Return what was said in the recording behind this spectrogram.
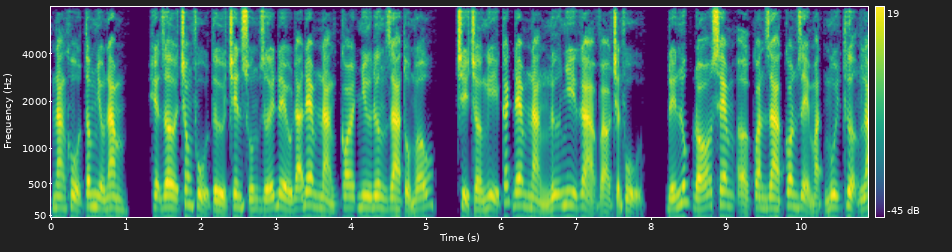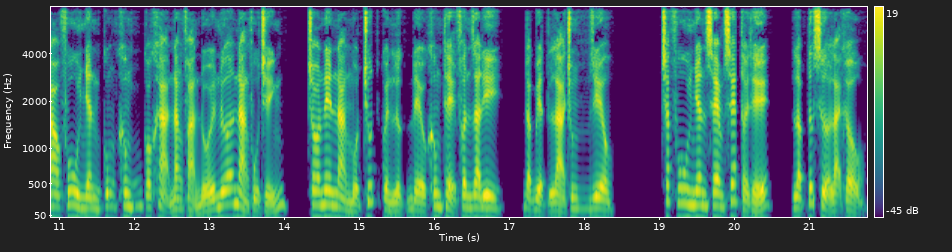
Nàng khổ tâm nhiều năm, hiện giờ trong phủ từ trên xuống dưới đều đã đem nàng coi như đương gia tổ mẫu, chỉ chờ nghĩ cách đem nàng nữ nhi gả vào trần phủ, đến lúc đó xem ở quan gia con rể mặt mũi thượng lao phu nhân cũng không có khả năng phản đối nữa nàng phụ chính, cho nên nàng một chút quyền lực đều không thể phân ra đi, đặc biệt là Trung Diêu. Chắc phu nhân xem xét thời thế, lập tức sửa lại khẩu,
